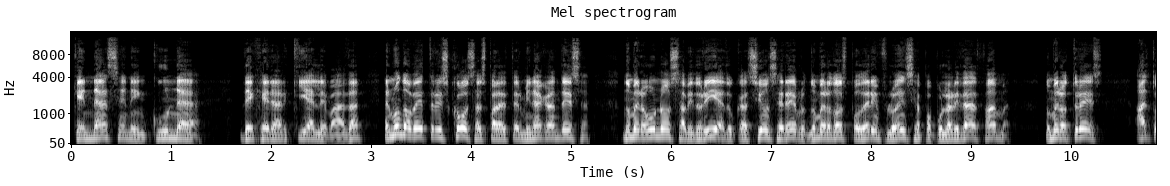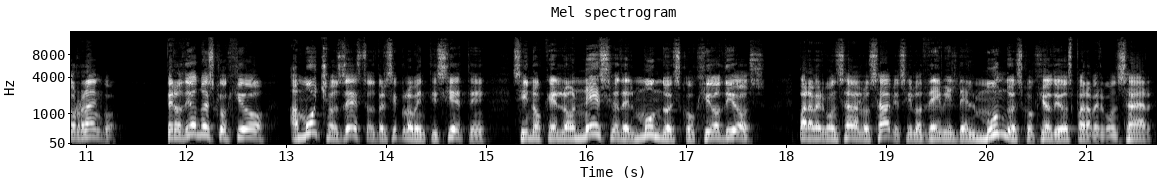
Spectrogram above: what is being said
que nacen en cuna de jerarquía elevada. El mundo ve tres cosas para determinar grandeza. Número uno, sabiduría, educación, cerebro. Número dos, poder, influencia, popularidad, fama. Número tres, alto rango. Pero Dios no escogió a muchos de estos, versículo 27, sino que lo necio del mundo escogió Dios para avergonzar a los sabios y lo débil del mundo escogió Dios para avergonzar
